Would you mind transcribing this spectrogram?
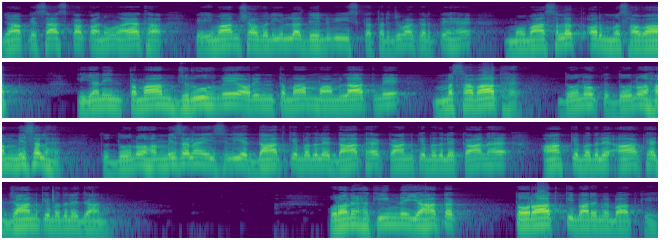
جہاں قصاص کا قانون آیا تھا کہ امام شاہ ولی اللہ دہلوی اس کا ترجمہ کرتے ہیں مواصلت اور مساوات، کہ یعنی ان تمام جروح میں اور ان تمام معاملات میں مساوات ہے۔ دونوں دونوں ہم مثل ہیں۔ تو دونوں ہم مثل ہیں، اس لیے دانت کے بدلے دانت ہے، کان کے بدلے کان ہے، آنکھ کے بدلے آنکھ ہے، جان کے بدلے جان ہے۔ قرآن حکیم نے یہاں تک تورات کے بارے میں بات کہی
